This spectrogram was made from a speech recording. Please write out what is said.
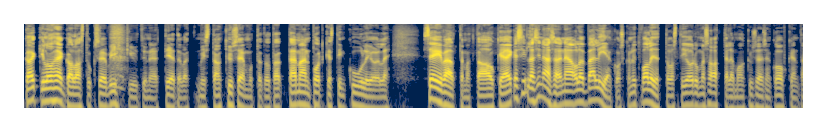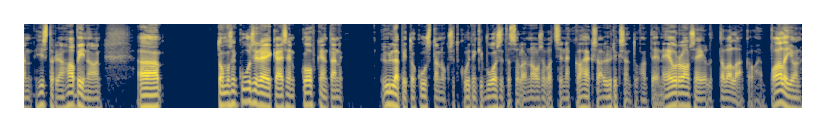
kaikki lohenkalastukseen vihkiytyneet tietävät, mistä on kyse, mutta tota, tämän podcastin kuulijoille se ei välttämättä aukea, eikä sillä sinänsä enää ole väliä, koska nyt valitettavasti joudumme saattelemaan kyseisen golfkentän historian habinaan. Tuommoisen kuusireikäisen golfkentän ylläpitokustannukset kuitenkin vuositasolla nousevat sinne 8-9 tuhanteen euroon. Se ei ole tavallaan kauhean paljon,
